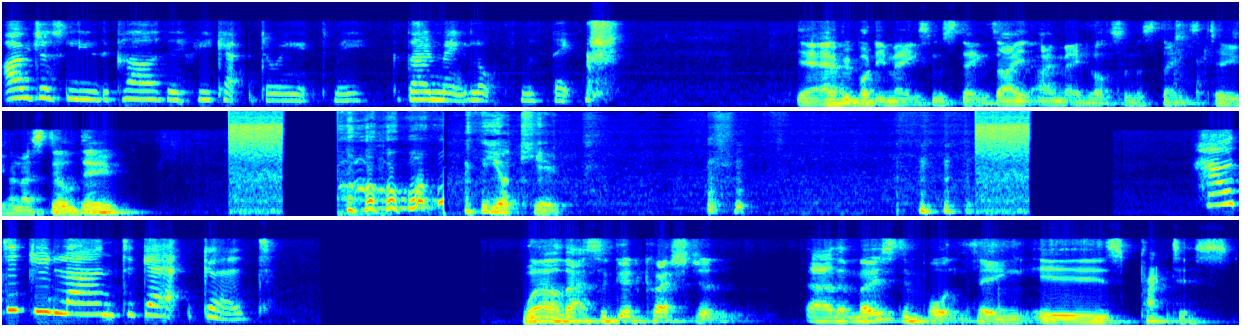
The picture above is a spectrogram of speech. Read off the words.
I would just leave the class if you kept doing it to me, because I'd make lots of mistakes. Yeah, everybody makes mistakes. I, I made lots of mistakes too, and I still do. You're cute. How did you learn to get good? Well, that's a good question. Uh, the most important thing is practice.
